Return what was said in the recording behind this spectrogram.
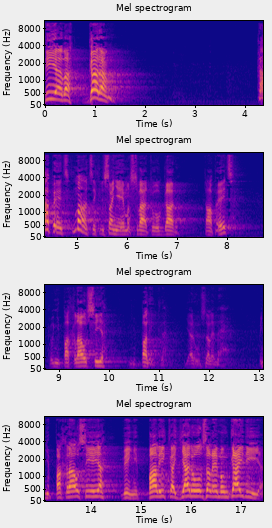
Dieva garam. Kāpēc mācekļi saņēma svēto garu? Tāpēc, ka viņi paklausīja, viņi palika Jeruzalemē. Viņi paklausīja, viņi palika Jeruzalemē un gaidīja.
